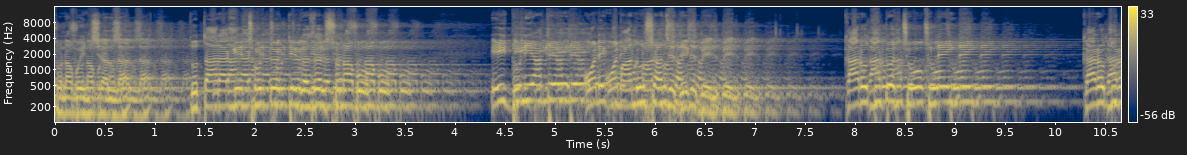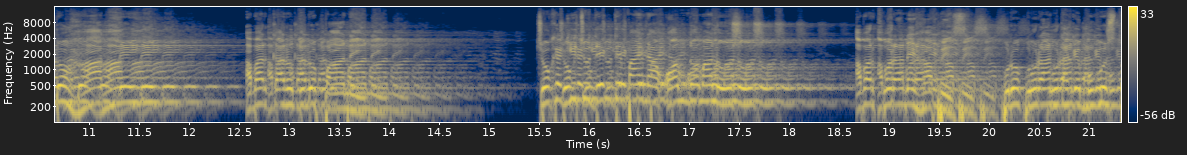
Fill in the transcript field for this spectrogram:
শোনাবো ইনশাল্লাহ তো তার আগে ছোট্ট একটি গজল শোনাবো। এই দুনিয়াতে অনেক মানুষ আছে দেখবেন। কারও দুটো চোখ নেই কারও দুটো হাত নেই। আবার কারও দুটো পা নেই। চোখে কিছু দেখতে পায় না অন্ধ মানুষ। আবার কোরআনে হাফেজ। পুরো কোরআনটাকে মুখস্থ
